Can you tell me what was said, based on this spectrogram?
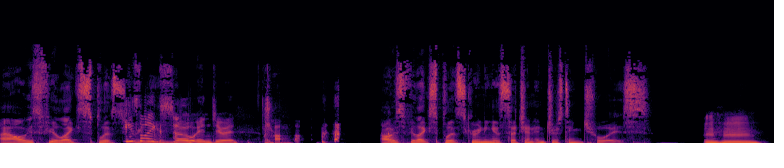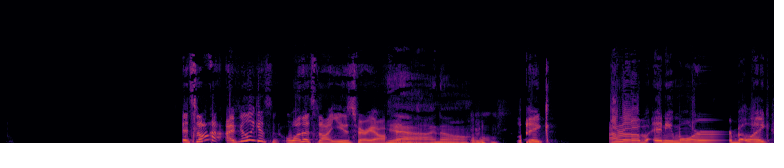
I always feel like split screening. He's like so into it. I always feel like split screening is such an interesting choice. Mm-hmm. It's not I feel like it's one that's not used very often. Yeah, I know. Mhm. Like I don't know about anymore, but like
